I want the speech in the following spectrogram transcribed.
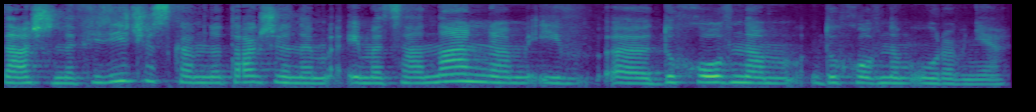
наше на физическом, но также на эмоциональном и э, духовном, духовном уровне.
